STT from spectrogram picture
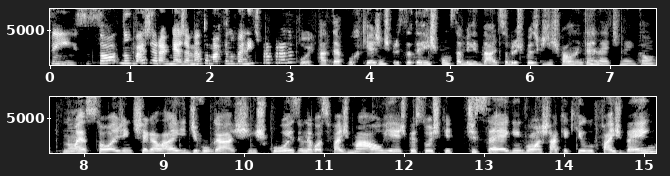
assim, isso só não vai gerar engajamento, a marca não vai nem te procurar depois. Até porque a gente precisa ter responsabilidade sobre as coisas que a gente fala na internet, né? Então, não é só a gente chegar lá e divulgar X coisa e o negócio faz mal e aí as pessoas que te seguem vão achar que aquilo faz bem.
